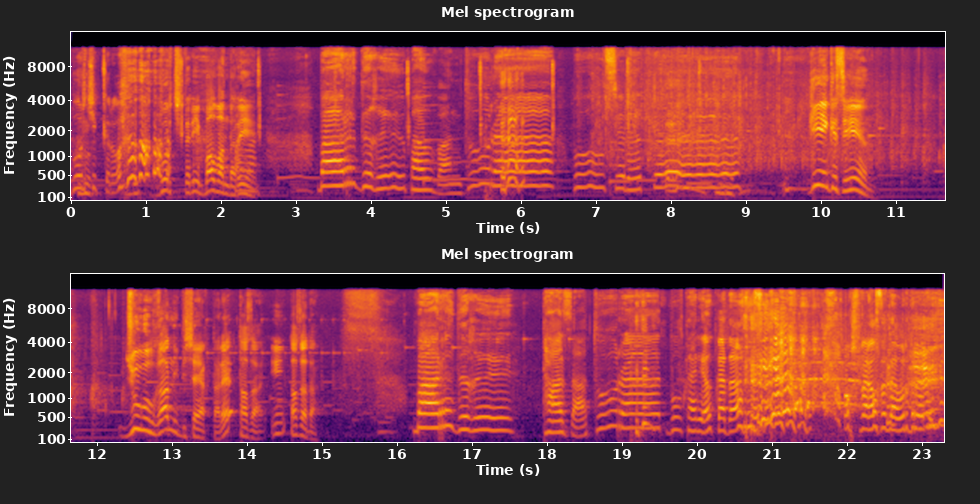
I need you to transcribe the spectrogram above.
борчиктер борчиктер э, балбандар бардыгы балбан тура бул сүрөттө. Кийинкиси? Жуулган идиш аяктар э таза таза да бардығы таза турат бұл тарелкада. Оқшыпай қалса да ұрдырады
